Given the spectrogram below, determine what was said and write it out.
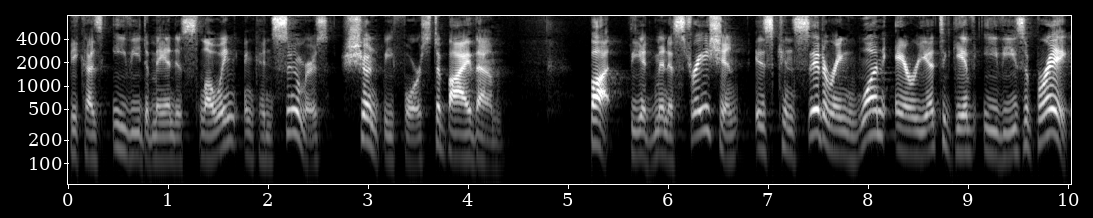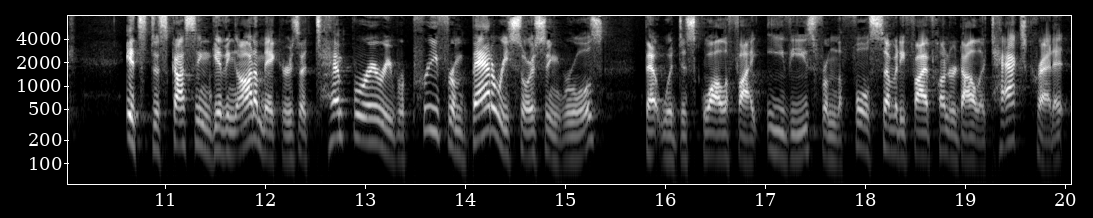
because EV demand is slowing and consumers shouldn't be forced to buy them. But the administration is considering one area to give EVs a break. It's discussing giving automakers a temporary reprieve from battery sourcing rules that would disqualify EVs from the full $7,500 tax credit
